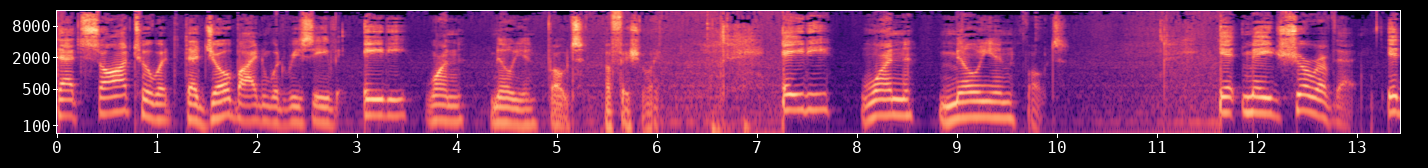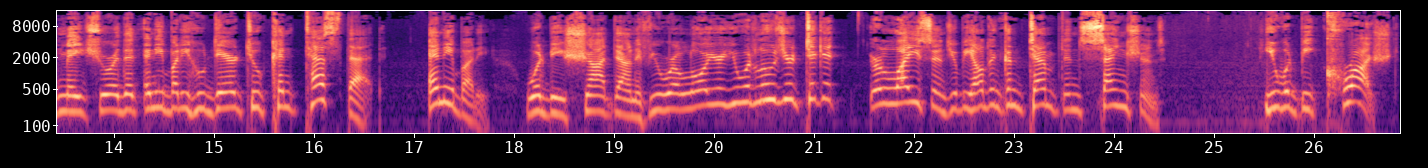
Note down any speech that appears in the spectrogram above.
that saw to it that Joe Biden would receive 81 million votes officially. 81 million votes. It made sure of that. It made sure that anybody who dared to contest that, anybody, would be shot down. If you were a lawyer, you would lose your ticket, your license. You'd be held in contempt and sanctions. You would be crushed.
